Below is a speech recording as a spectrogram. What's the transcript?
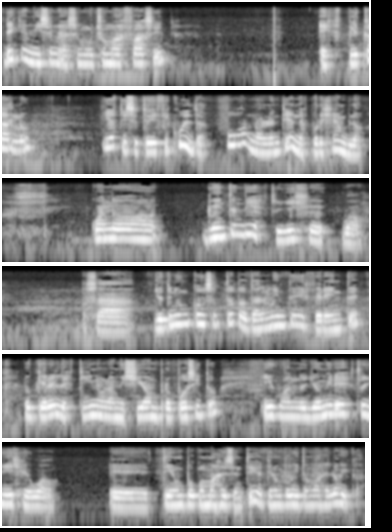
de que a mí se me hace mucho más fácil explicarlo y a ti se te dificulta o no lo entiendes. Por ejemplo, cuando yo entendí esto, yo dije, wow, o sea, yo tenía un concepto totalmente diferente, lo que era el destino, la misión, propósito, y cuando yo miré esto, yo dije, wow, eh, tiene un poco más de sentido, tiene un poquito más de lógica.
